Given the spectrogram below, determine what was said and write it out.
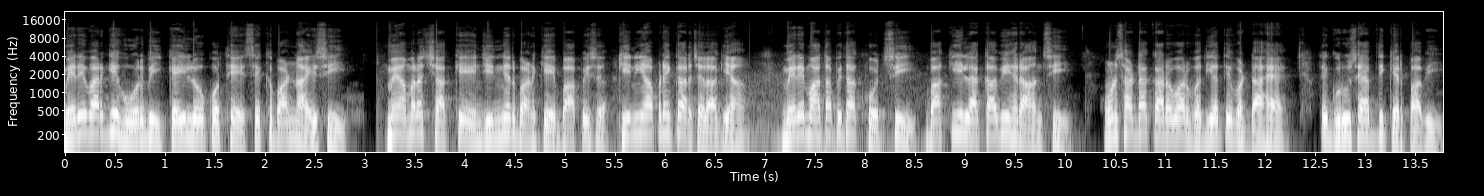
ਮੇਰੇ ਵਰਗੇ ਹੋਰ ਵੀ ਕਈ ਲੋਕ ਉੱਥੇ ਸਿੱਖ ਬਣਨ ਆਏ ਸੀ। ਮੈਂ ਅੰਮ੍ਰਿਤ ਛੱਕ ਕੇ ਇੰਜੀਨੀਅਰ ਬਣ ਕੇ ਵਾਪਿਸ ਕੀਨੀਆ ਆਪਣੇ ਘਰ ਚਲਾ ਗਿਆ। ਮੇਰੇ ਮਾਤਾ-ਪਿਤਾ ਖੁਸ਼ ਸੀ, ਬਾਕੀ ਇਲਾਕਾ ਵੀ ਹੈਰਾਨ ਸੀ। ਹੁਣ ਸਾਡਾ ਕਾਰੋਬਾਰ ਵਧੀਆ ਤੇ ਵੱਡਾ ਹੈ ਤੇ ਗੁਰੂ ਸਾਹਿਬ ਦੀ ਕਿਰਪਾ ਵੀ।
